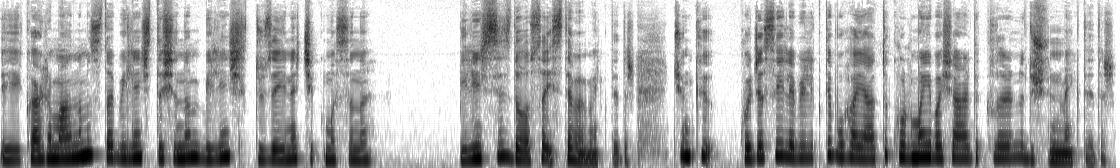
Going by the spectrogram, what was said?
Ee, kahramanımız da bilinç dışının bilinç düzeyine çıkmasını bilinçsiz de olsa istememektedir. Çünkü kocasıyla birlikte bu hayatı kurmayı başardıklarını düşünmektedir.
